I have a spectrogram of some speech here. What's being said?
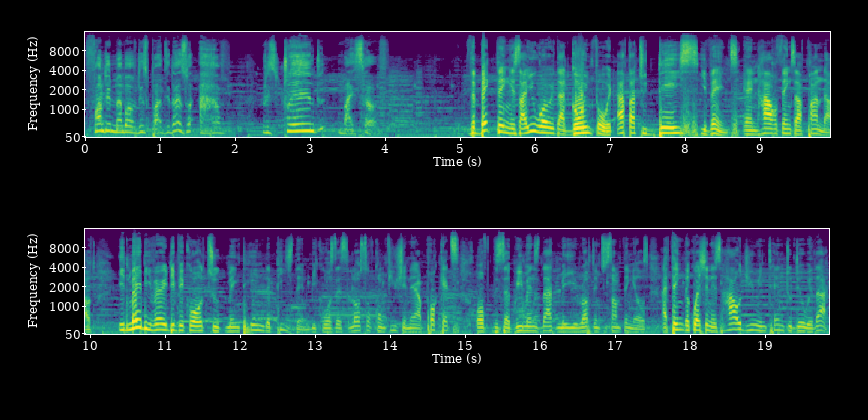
founding member of this party, that's why I have restrained myself. The big thing is, are you worried that going forward, after today's event and how things have panned out, it may be very difficult to maintain the peace then because there's lots of confusion. There are pockets of disagreements that may erupt into something else. I think the question is, how do you intend to deal with that?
